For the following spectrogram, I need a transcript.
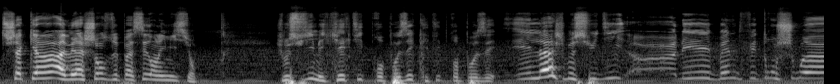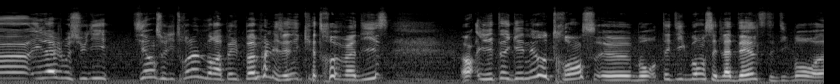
chacun avait la chance de passer dans l'émission. Je me suis dit, mais quel titre proposer Quel titre proposer? Et là, je me suis dit, Ah, allez, Ben, fais ton choix. Et là, je me suis dit, tiens, ce titre-là me rappelle pas mal les années 90. Alors, il était gagné au trans. euh, bon, techniquement, c'est de la dance. Techniquement, euh,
